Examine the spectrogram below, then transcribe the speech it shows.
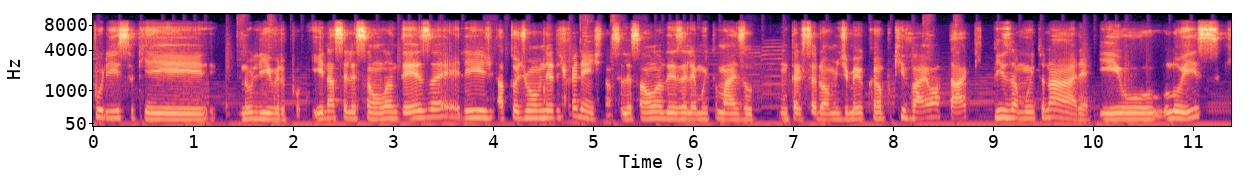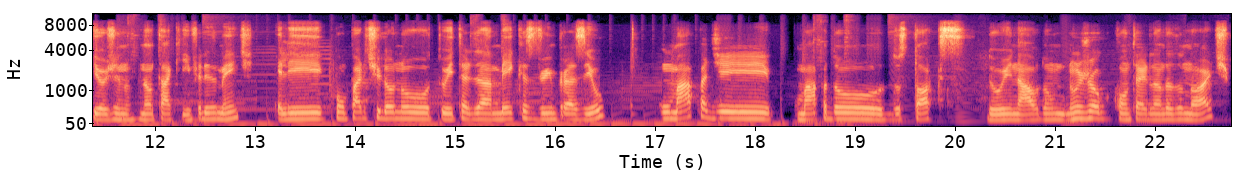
por isso que no Liverpool e na seleção holandesa ele atua de uma maneira diferente. Na seleção holandesa ele é muito mais um terceiro homem de meio campo que vai ao ataque, pisa muito na área. E o Luiz, que hoje não está aqui infelizmente, ele compartilhou no Twitter da Make Us Dream Brasil um mapa de um mapa do, dos toques do Hinaldo no jogo contra a Irlanda do Norte,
